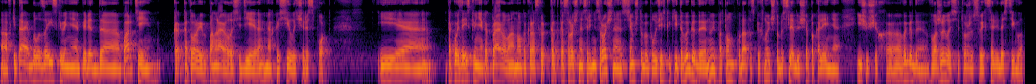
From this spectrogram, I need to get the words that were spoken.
э, в Китае было заискивание перед э, партией, которой понравилась идея мягкой силы через спорт. И э, такое заискивание, как правило, оно как раз краткосрочное, среднесрочное, с тем, чтобы получить какие-то выгоды, ну и потом куда-то спихнуть, чтобы следующее поколение ищущих э, выгоды вложилось и тоже своих целей достигло.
